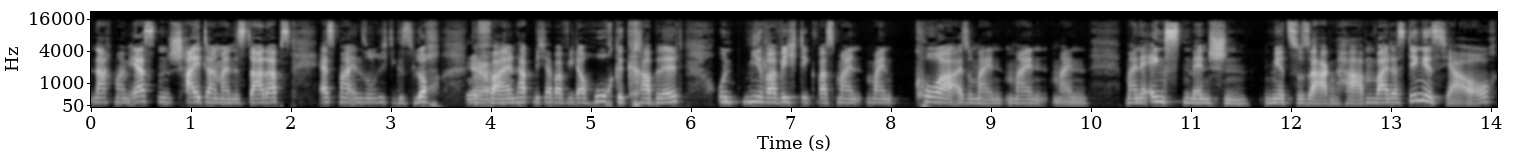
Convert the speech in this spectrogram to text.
nach meinem ersten Scheitern meines Startups erstmal in so ein richtiges Loch ja. gefallen, habe mich aber wieder hochgekrabbelt und mir war wichtig, was mein mein Core, also mein, mein, mein, meine engsten Menschen mir zu sagen haben, weil das Ding ist ja auch,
